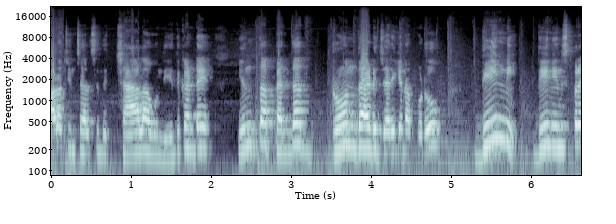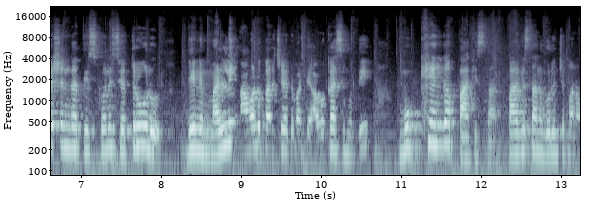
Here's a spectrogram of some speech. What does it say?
ఆలోచించాల్సింది చాలా ఉంది. ఎందుకంటే ఇంత పెద్ద డ్రోన్ దాడి జరిగినప్పుడు దీన్ని దీని ఇన్స్పిరేషన్గా తీసుకొని శత్రువులు దీన్ని మళ్ళీ అమలు పరిచేటువంటి అవకాశం ఉంది. ముఖ్యంగా పాకిస్తాన్. పాకిస్తాన్ గురించి మనం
